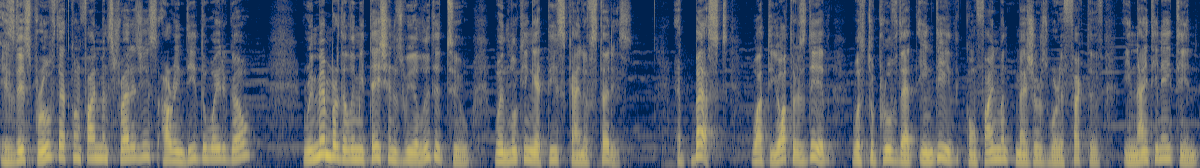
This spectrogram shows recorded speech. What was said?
Is this proof that confinement strategies are indeed the way to go? Remember the limitations we alluded to when looking at these kind of studies. At best, what the authors did was to prove that indeed confinement measures were effective in 1918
